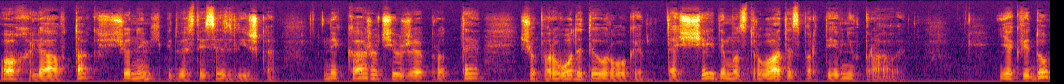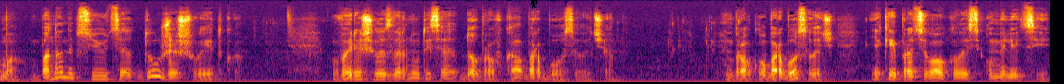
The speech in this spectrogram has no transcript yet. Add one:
охляв так, що не міг підвестися з ліжка, не кажучи вже про те, що проводити уроки та ще й демонструвати спортивні вправи. Як відомо, банани псуються дуже швидко. Вирішили звернутися до Бровка Барбосовича. Бровко Барбосович, який працював колись у міліції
